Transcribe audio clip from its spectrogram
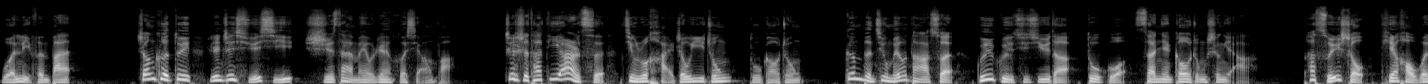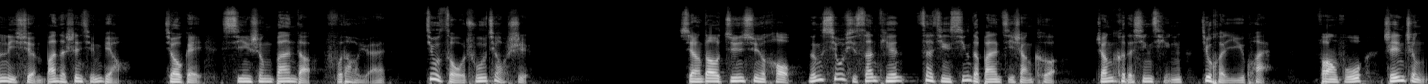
文理分班，张克对认真学习实在没有任何想法。这是他第二次进入海州一中读高中，根本就没有打算规规矩矩的度过三年高中生涯。他随手填好文理选班的申请表，交给新生班的辅导员，就走出教室。想到军训后能休息三天，再进新的班级上课，张克的心情就很愉快，仿佛真正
